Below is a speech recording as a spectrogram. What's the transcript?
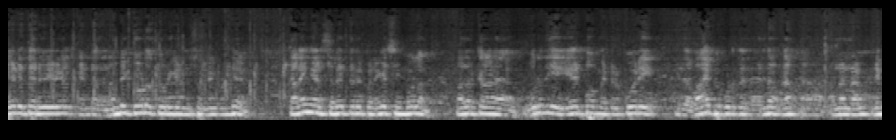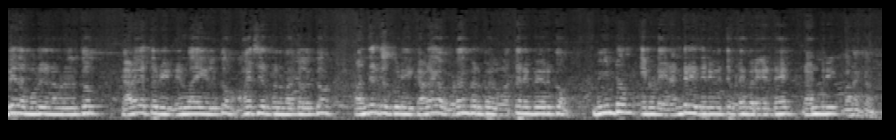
தேடி தருவீர்கள் என்ற நம்பிக்கையோடு கூறுகிறேன் சொல்லிக்கொண்டு கலைஞர் சிலை திறப்பு நிகழ்ச்சி மூலம் அதற்கான உறுதியை ஏற்போம் என்று கூறி இந்த வாய்ப்பு கொடுத்த நிவேத முருகன் அவர்களுக்கும் கழகத்துடைய நிர்வாகிகளுக்கும் அமைச்சர் பெருமக்களுக்கும் வந்திருக்கக்கூடிய கழக உடன்பிறப்புகள் அத்தனை பேருக்கும் மீண்டும் என்னுடைய நன்றியை தெரிவித்து விடைபெறுகின்றேன். நன்றி வணக்கம்.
